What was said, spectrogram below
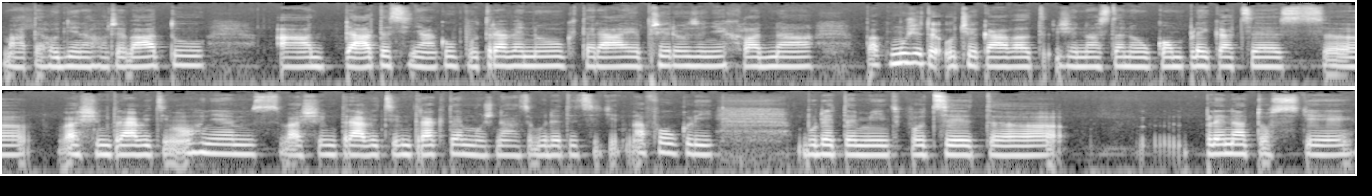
máte hodně nahoře vátu a dáte si nějakou potravinu, která je přirozeně chladná, pak můžete očekávat, že nastanou komplikace s eh, vaším trávicím ohněm, s vaším trávicím traktem, možná se budete cítit nafouklý, budete mít pocit uh, plynatosti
